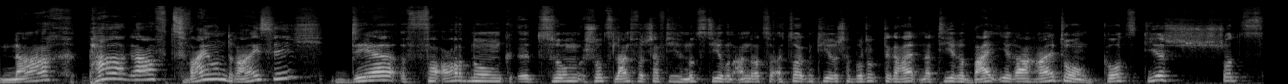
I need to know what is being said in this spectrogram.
nach Paragraph 32 der Verordnung äh, zum Schutz landwirtschaftlicher Nutztiere und anderer zur Erzeugung tierischer Produkte gehaltener Tiere bei ihrer Haltung, kurz Tierschutz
